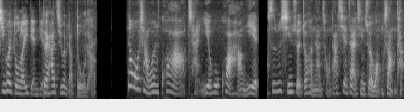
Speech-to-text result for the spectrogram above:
机会多了一点点，对他机会比较多的啊、那我想问，跨产业或跨行业，是不是薪水就很难从他现在的薪水往上谈？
